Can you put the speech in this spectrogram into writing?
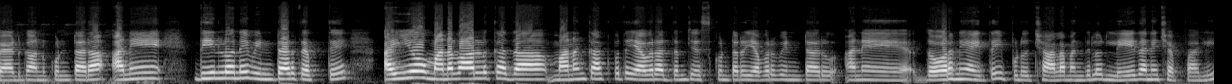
బ్యాడ్గా అనుకుంటారా? అనే దీనిలోనే వింటారు తప్పితే అయ్యో మన వాళ్ళు కదా మనం కాకపోతే ఎవరు అర్థం చేసుకుంటారు ఎవరు వింటారు అనే ధోరణి అయితే ఇప్పుడు చాలా మందిలో లేదనే చెప్పాలి.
